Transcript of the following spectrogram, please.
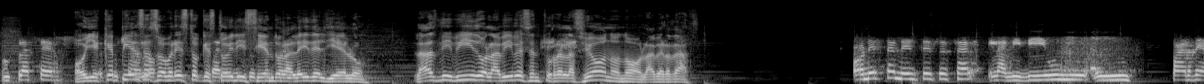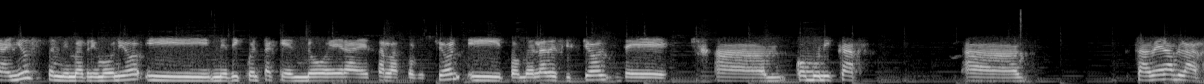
un placer. Oye, ¿qué piensas sobre esto que estoy diciendo, la ley del hielo? ¿La has vivido, la vives en tu relación o no? La verdad. Honestamente, César, la viví un, par de años en mi matrimonio y me di cuenta que no era esa la solución y tomé la decisión de comunicar, saber hablar,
